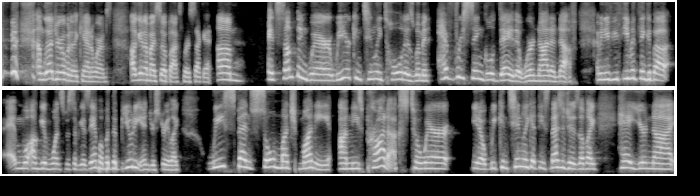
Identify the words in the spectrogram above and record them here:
I'm glad you're opening the can of worms. I'll get on my soapbox for a second. Um, it's something where we are continually told as women every single day that we're not enough. I mean, if you even think about, and I'll give one specific example, but the beauty industry, like we spend so much money on these products to where you know we continually get these messages of like hey you're not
